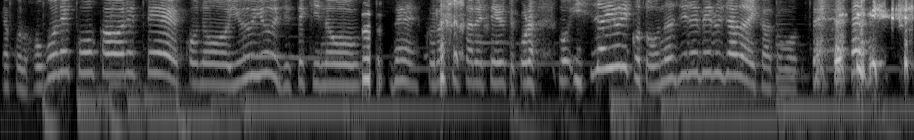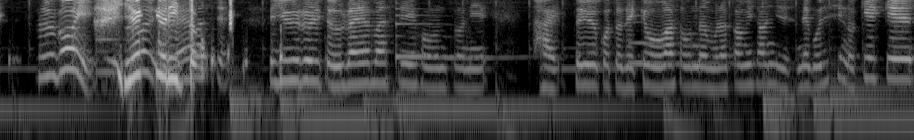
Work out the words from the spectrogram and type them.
やこの保護猫を飼われてこの悠々自適の、ね、暮らしされているってこれもう石田ゆり子と同じレベルじゃないかと思って。すごい。ゆっくりと。ゆるりと羨ましい、本当に。はい。ということで、今日はそんな村上さんにですね、ご自身の経験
